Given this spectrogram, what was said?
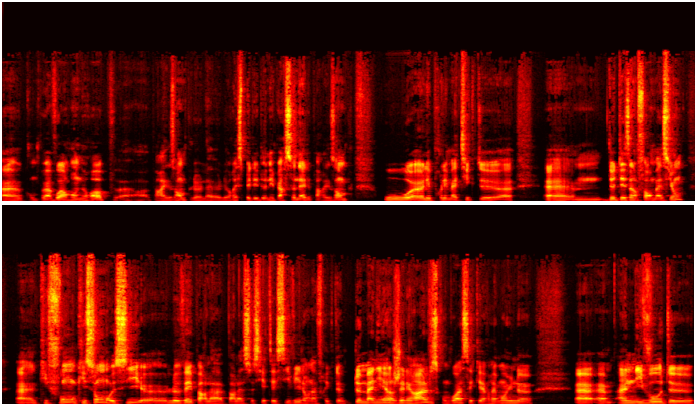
euh, qu'on peut avoir en Europe, euh, par exemple le respect des données personnelles, par exemple, ou euh, les problématiques de, euh, euh, de désinformation qui font, qui sont aussi levées par la par la société civile en Afrique. De, manière générale, ce qu'on voit, c'est qu'il y a vraiment une un niveau de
